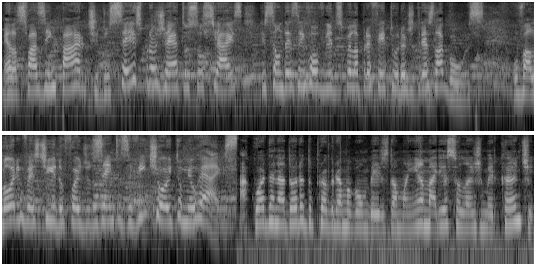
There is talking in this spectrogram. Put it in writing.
Elas fazem parte dos seis projetos sociais que são desenvolvidos pela Prefeitura de Três Lagoas. O valor investido foi de 228 mil reais. A coordenadora do programa Bombeiros do Amanhã, Maria Solange Mercante,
